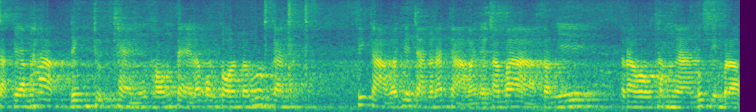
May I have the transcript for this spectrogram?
ศักยภาพดึงจุดแข็งของแต่ละองค์กรมาร่วมกัน ที่กล่าวไว้ที่อาจารย์มนัดกล่าวไว้นะครับว่า ตอนนี้เราทำงานมุสลิมเรา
